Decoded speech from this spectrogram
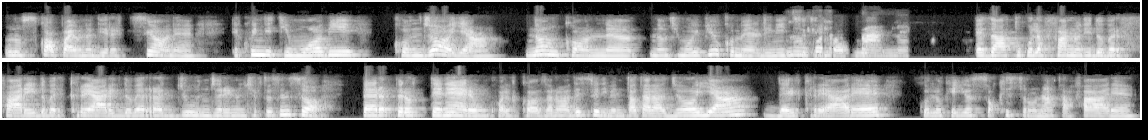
uno scopo, hai una direzione e quindi ti muovi con gioia, non con, non ti muovi più come all'inizio non ti. Esatto, quell'affanno di dover fare, di dover creare, di dover raggiungere in un certo senso per, per ottenere un qualcosa, no? Adesso è diventata la gioia del creare quello che io so che sono nata a fare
